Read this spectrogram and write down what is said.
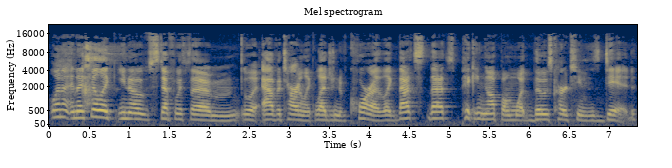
Well, and I- and I feel like you know stuff with um, Avatar and like Legend of Korra, like that's that's picking up on what those cartoons did.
